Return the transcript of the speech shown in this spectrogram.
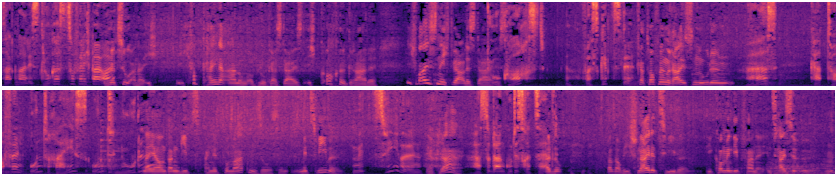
Sag mal, ist Lukas zufällig bei euch? Hör zu, Anna, ich, ich habe keine Ahnung, ob Lukas da ist. Ich koche gerade. Ich weiß nicht, wer alles da Du ist. kochst? Was gibt's denn? Kartoffeln, Reis, Nudeln. Was? Kartoffeln und Reis und Nudeln? Naja, und dann gibt's eine Tomatensoße mit Zwiebeln. Mit Zwiebeln? Ja, klar. Hast du da ein gutes Rezept? Also, pass auf, ich schneide Zwiebeln. Die kommen in die Pfanne, ins heiße Öl. Hm?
